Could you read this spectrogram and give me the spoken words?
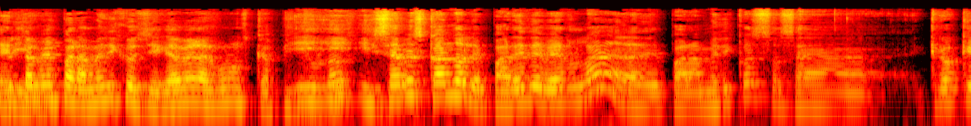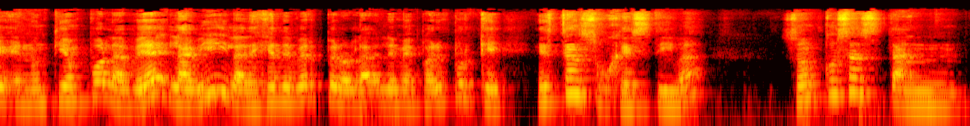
Yo Serio, también ¿eh? paramédicos llegué a ver algunos capítulos. y, y ¿sabes cuándo le paré de verla? La de paramédicos, o sea, creo que en un tiempo la, ve, la vi y la dejé de ver, pero la, le me paré porque es tan sugestiva, son cosas tan,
